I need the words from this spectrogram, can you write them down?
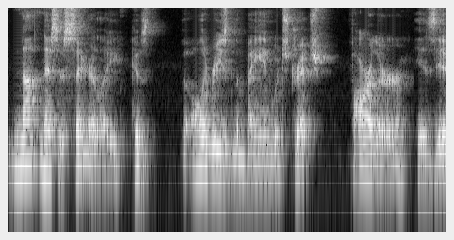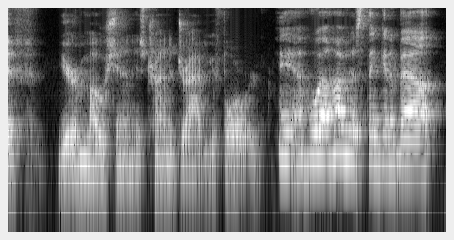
Not necessarily, because the only reason the band would stretch farther is if your motion is trying to drive you forward. Yeah, well, I was just thinking about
